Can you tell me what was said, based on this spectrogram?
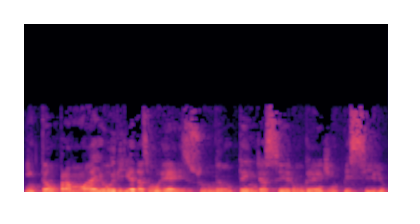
Então, para a maioria das mulheres isso não tende a ser um grande empecilho,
